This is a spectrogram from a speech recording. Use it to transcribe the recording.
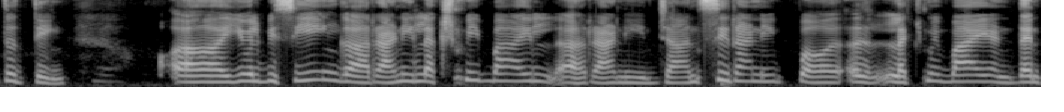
the thing. Uh, you will be seeing uh, Rani Lakshmi Bai, uh, Rani Jhansi Rani uh, uh, Lakshmi Bai, and then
